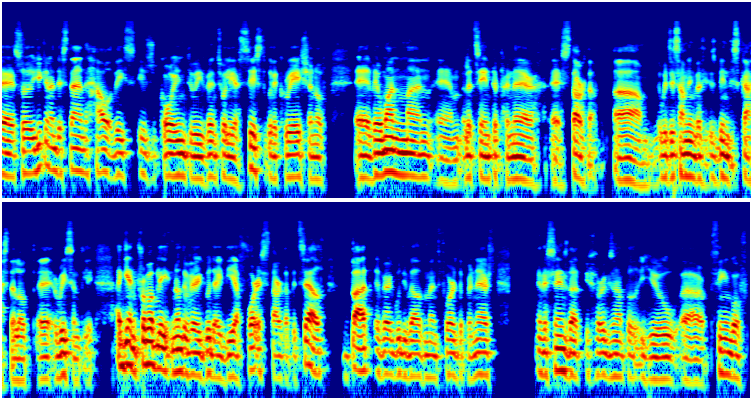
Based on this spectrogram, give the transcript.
uh, so you can understand how this is going to eventually assist with the creation of uh, the one man, um, let's say, entrepreneur uh, startup, um, which is something that has been discussed a lot uh, recently. Again, probably not a very good idea for a startup itself, but a very good development for entrepreneurs in the sense that if for example you are thinking of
